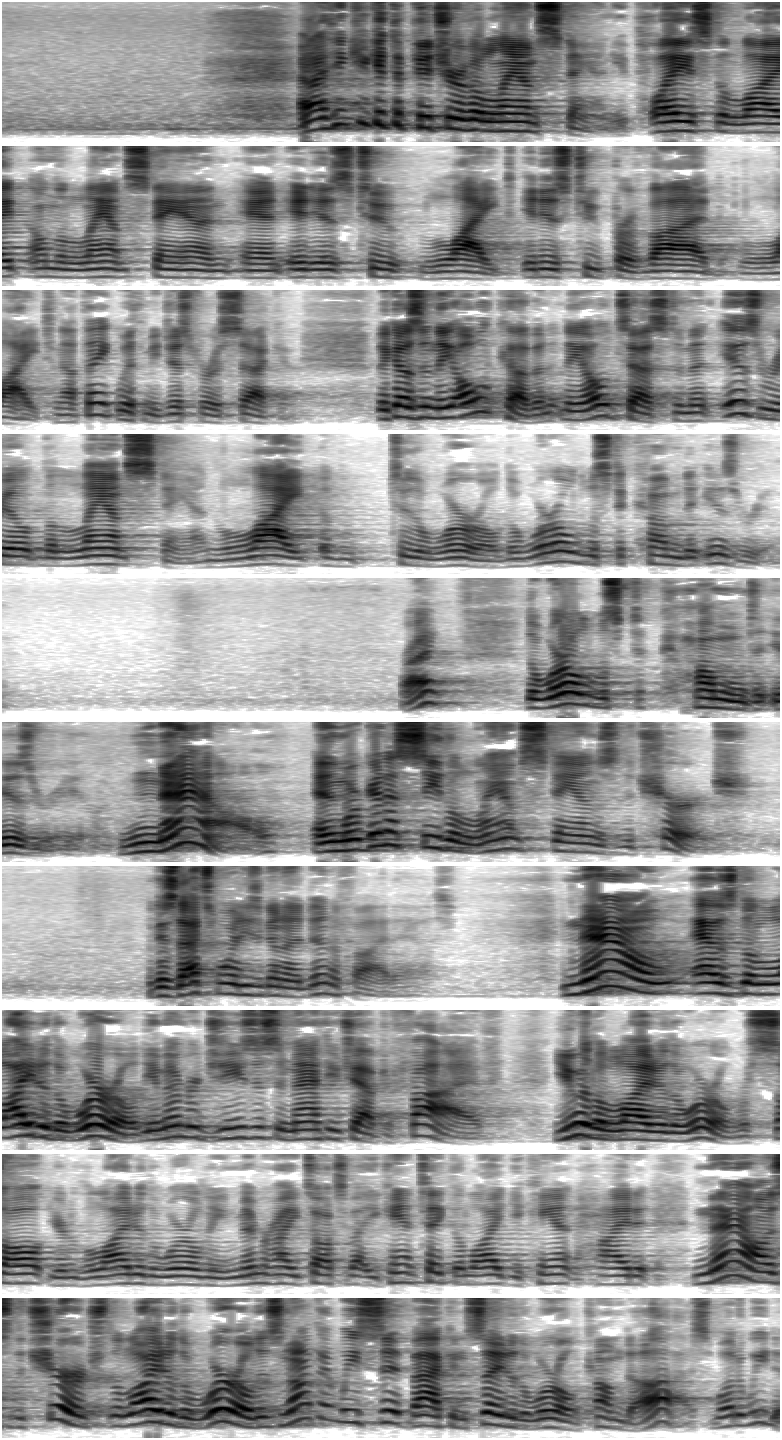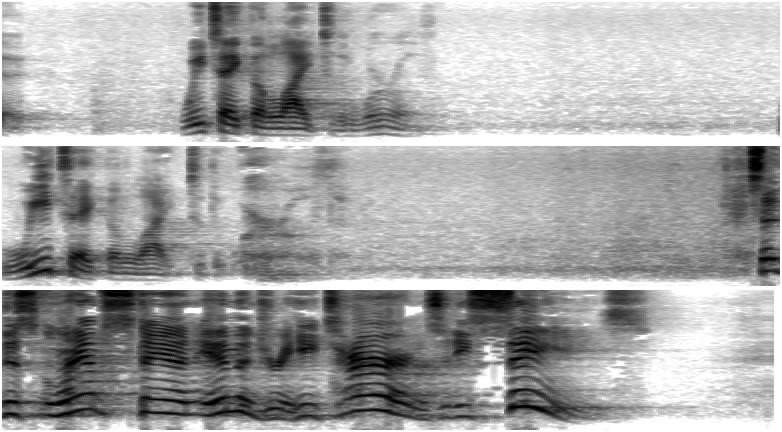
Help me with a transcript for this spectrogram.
And I think you get the picture of a lampstand. You place the light on the lampstand, and it is to light, it is to provide light. Now, think with me just for a second. Because in the Old Covenant, in the Old Testament, Israel, the lampstand, light to the world, the world was to come to Israel. Right? The world was to come to Israel. Now, and we're going to see the lampstands of the church, because that's what he's going to identify it as. Now, as the light of the world, you remember Jesus in Matthew chapter 5 you are the light of the world. We're salt. You're the light of the world. And remember how he talks about you can't take the light, you can't hide it. Now, as the church, the light of the world, it's not that we sit back and say to the world, come to us. What do we do? We take the light to the world. We take the light to the world. So, this lampstand imagery, he turns and he sees.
